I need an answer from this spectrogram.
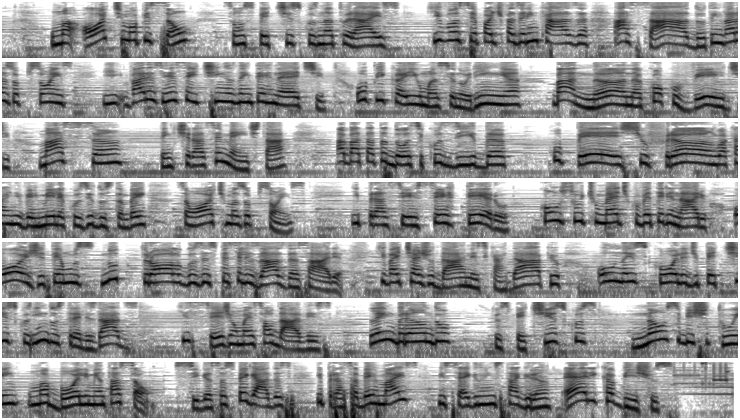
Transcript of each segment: Uma ótima opção são os petiscos naturais que você pode fazer em casa, assado, tem várias opções e várias receitinhas na internet. Ou pica aí uma cenourinha, banana, coco verde, maçã, tem que tirar a semente, tá? A batata doce cozida, o peixe, o frango, a carne vermelha cozidos também são ótimas opções. E para ser certeiro, consulte um médico veterinário. Hoje temos nutrólogos especializados nessa área, que vai te ajudar nesse cardápio ou na escolha de petiscos industrializados que sejam mais saudáveis. Lembrando que os petiscos não substituem uma boa alimentação. Siga essas pegadas e para saber mais, me segue no Instagram, Erica Bichos.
